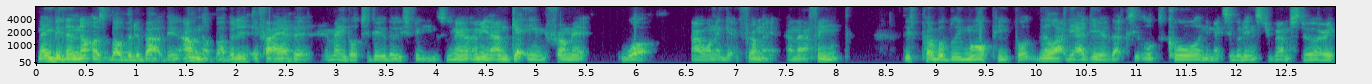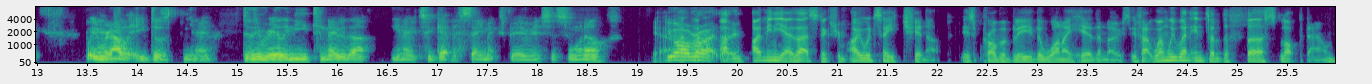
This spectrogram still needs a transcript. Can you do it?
maybe they're not as bothered about doing. I'm not bothered if I ever am able to do those things. You know, I mean, I'm getting from it what I want to get from it, and I think there's probably more people they like the idea of that because it looks cool and it makes a good Instagram story. But in reality, does you know, do they really need to know that? You know, to get the same experience as someone else. Yeah, you are I, right. I, I, mean, yeah, that's an extreme. I would say chin up is probably the one I hear the most. In fact, when we went into the first lockdown,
